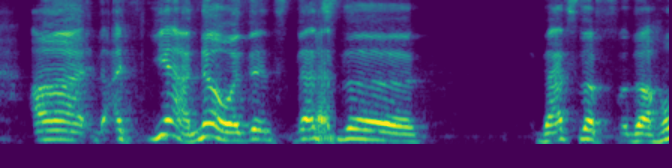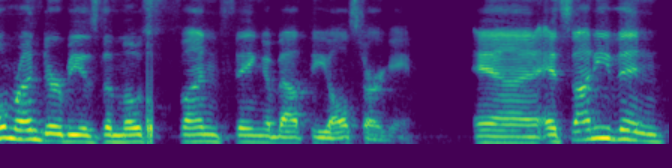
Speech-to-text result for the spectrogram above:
uh, yeah, no, that's that's the that's the the home run derby is the most fun thing about the All Star game, and it's not even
